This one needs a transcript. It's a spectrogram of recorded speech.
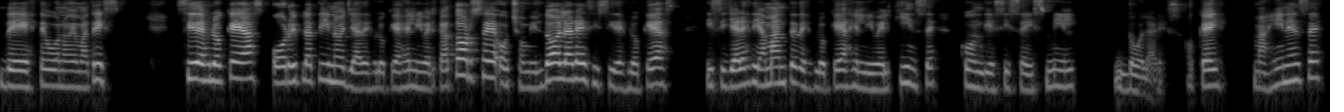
de este bono de matriz. Si desbloqueas oro y platino, ya desbloqueas el nivel 14, 8.000 dólares, y si desbloqueas y si ya eres diamante, desbloqueas el nivel 15 con 16 mil dólares, ¿ok? Imagínense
